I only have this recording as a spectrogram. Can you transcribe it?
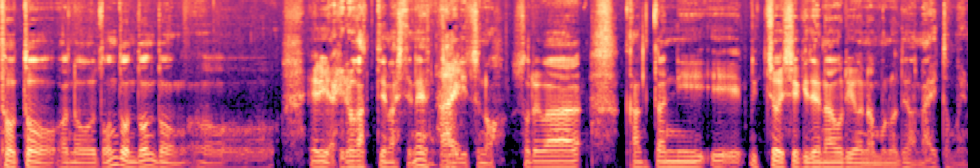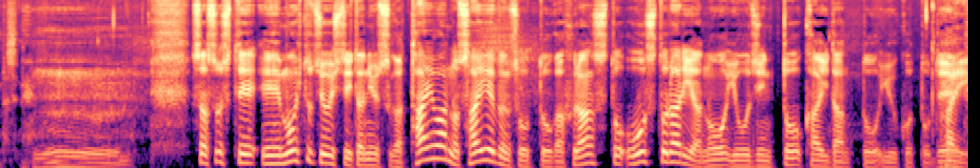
等々、あの、どんどんどんどん、エリア広がっていましてね、対立の、はい、それは簡単に一朝一夕で治るようなものではないと思いますね。さあ、そして、えー、もう一つ用意していたニュースが、台湾の蔡英文総統がフランスとオーストラリアの要人と会談ということで、はい、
